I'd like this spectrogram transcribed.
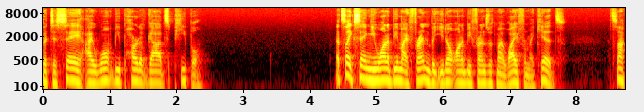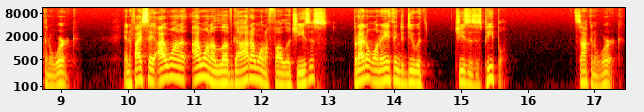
but to say i won't be part of god's people that's like saying you want to be my friend but you don't want to be friends with my wife or my kids. It's not going to work and if I say I want to I want to love God, I want to follow Jesus, but I don't want anything to do with Jesus' people, it's not going to work.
